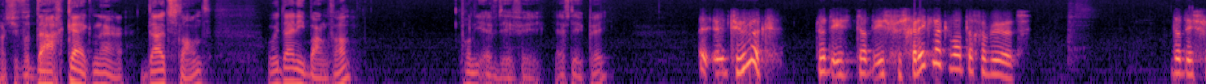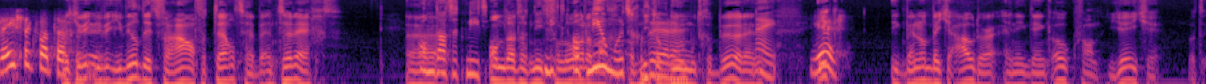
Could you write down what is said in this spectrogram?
Als je vandaag kijkt naar Duitsland, word je daar niet bang van? Van die FDV, FDP? Eh, eh, tuurlijk, dat is, dat is verschrikkelijk wat er gebeurt. Dat is vreselijk wat daar Want je, gebeurt. je, je wil dit verhaal verteld hebben en terecht. Eh, Omdat het niet... omdat het niet, niet verloren opnieuw mag, moet of niet gebeuren. opnieuw moet gebeuren. En Nee, Juist. ik ben al een beetje ouder en ik denk ook van, jeetje, wat,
